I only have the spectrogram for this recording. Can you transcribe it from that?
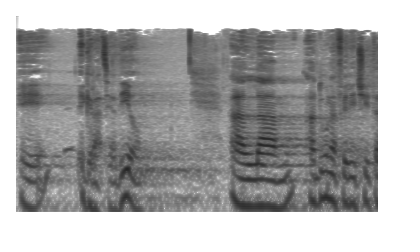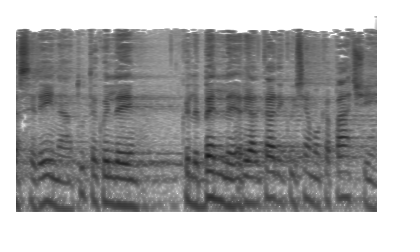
e, e grazie a Dio, alla, ad una felicità serena, a tutte quelle, quelle belle realtà di cui siamo capaci,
